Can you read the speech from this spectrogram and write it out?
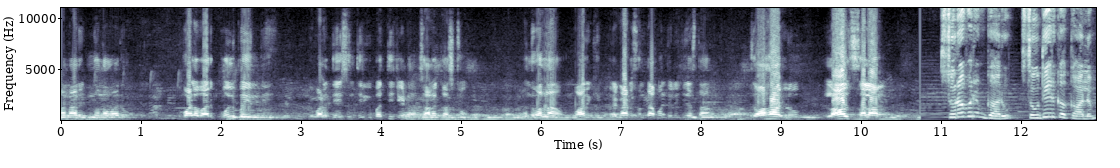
అనారోగ్యంగా ఉన్నవారు వాళ్ళ వారు కోల్పోయింది వాళ్ళ దేశం తిరిగి భర్తీ చేయడం చాలా కష్టం. అందువల్ల వారికి ప్రగాఢ సంతాపం తెలియజేస్తా. జోహార్లు లాల్ సలాం. సురవరం గారు సుదీర్ఘకాలం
